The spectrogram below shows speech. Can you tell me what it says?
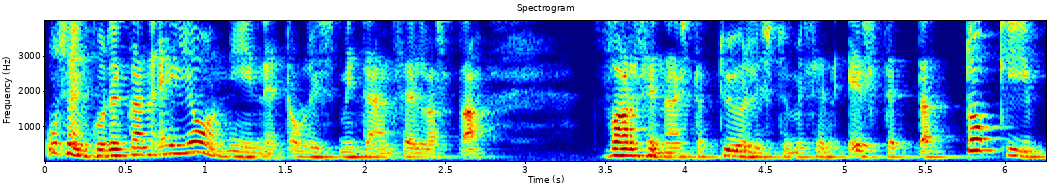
Usein kuitenkaan ei ole niin, että olisi mitään sellaista varsinaista työllistymisen estettä. Toki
